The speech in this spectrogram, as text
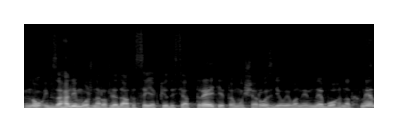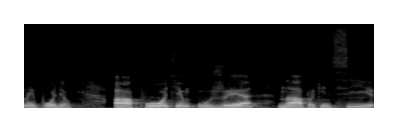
Ну і взагалі можна розглядати це як 53, тому що розділи вони не богонатхнений поділ. А потім уже наприкінці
